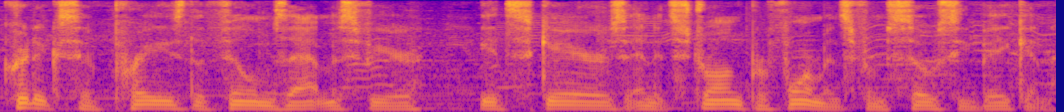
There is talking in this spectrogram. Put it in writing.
Critics have praised the film's atmosphere, its scares, and its strong performance from Sosie Bacon.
